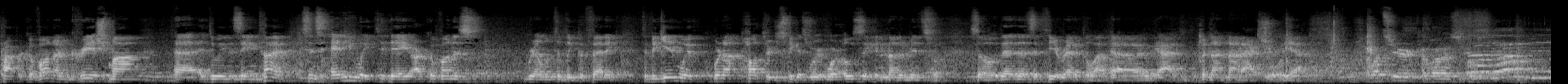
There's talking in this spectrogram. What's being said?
proper kavana and kriyashma uh, doing the same time. Since anyway today our kavana is relatively pathetic. To begin with, we're not patur just because we're, we're osik in another mitzvah. So that, that's a theoretical, uh, but not, not actual, yeah. What's your kavanah supposed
